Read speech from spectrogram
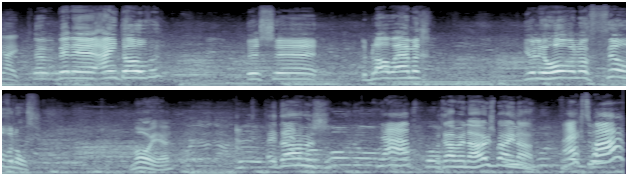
Kijk. Binnen Eindhoven. Dus eh, de blauwe emmer. Jullie horen nog veel van ons. Mooi hè? Hey, dames, Ja, we gaan weer naar huis bijna. echt waar?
